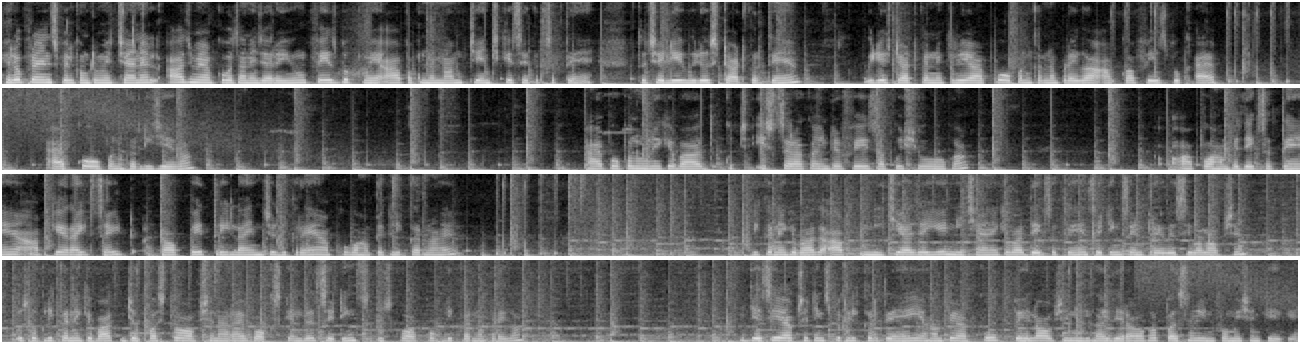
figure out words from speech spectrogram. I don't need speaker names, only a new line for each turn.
Hello friends welcome to my channel आज मैं आपको बताने जा रही हूँ फेसबुक में आप अपना नाम चेंज कैसे कर सकते हैं? तो चलिए वीडियो स्टार्ट करते हैं। वीडियो स्टार्ट करने के लिए आपको ओपन करना पड़ेगा आपका फेसबुक ऐप ऐप को ओपन कर लीजिएगा। ऐप ओपन होने के बाद कुछ इस तरह का इंटरफेस आपको शो होगा। आप वहाँ पे देख सकते हैं। आपके राइट साइड टॉप पे थ्री लाइन जो दिख रहे हैं, आपको वहाँ पे क्लिक करना है। क्लिक करने के बाद आप नीचे आ जाइए। नीचे आने के बाद देख सकते हैं सेटिंग्स एंड प्राइवेसी वाला ऑप्शन उसको क्लिक करने के बाद जो फ़र्स्ट वाला ऑप्शन आ रहा है बॉक्स के अंदर सेटिंग्स उसको आपको क्लिक करना पड़ेगा। जैसे आप सेटिंग्स पे क्लिक करते हैं, यहाँ पे आपको पहला ऑप्शन ही दिखाई दे रहा होगा पर्सनल इन्फॉर्मेशन कह के।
